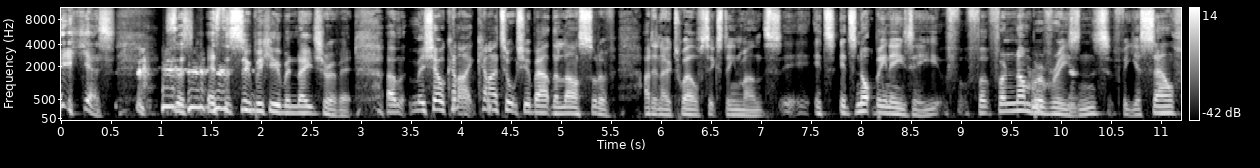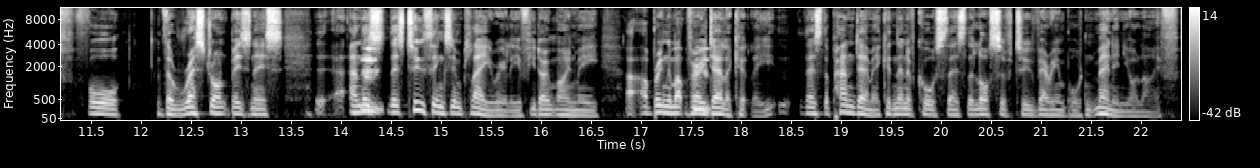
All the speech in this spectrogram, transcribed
yes, it's the, it's the superhuman nature of it. Um, Michel, can I can I talk to you about the last sort of I don't know 12, 16 months? It's it's not been easy for for, for a number of reasons for yourself for the restaurant business, and there's mm. there's two things in play really. If you don't mind me, uh, I'll bring them up very mm. delicately. There's the pandemic, and then of course there's the loss of two very important men in your life.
